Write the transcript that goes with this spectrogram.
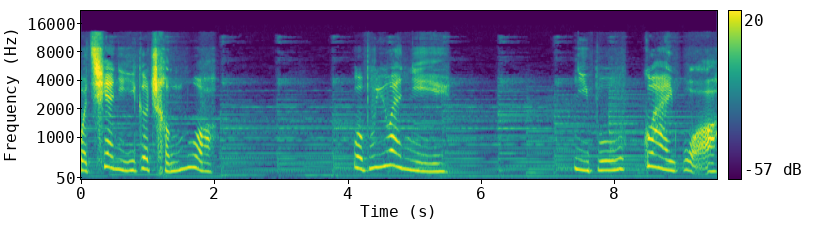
我欠你一个承诺，我不怨你，你不怪我。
